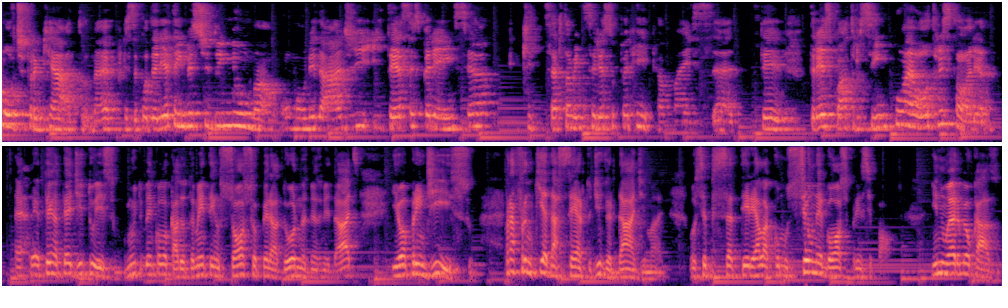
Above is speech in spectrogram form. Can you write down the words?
multifranqueado, né? Porque você poderia ter investido em uma, uma unidade e ter essa experiência que certamente seria super rica, mas é, ter três, quatro, cinco é outra história. É, eu tenho até dito isso, muito bem colocado. Eu também tenho sócio operador nas minhas unidades e eu aprendi isso. Para a franquia dar certo de verdade, Mari, você precisa ter ela como seu negócio principal. E não era o meu caso.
